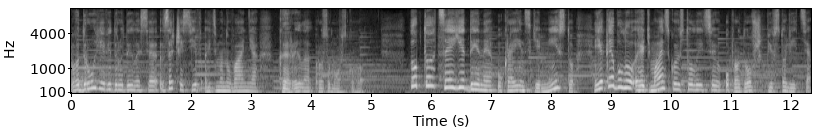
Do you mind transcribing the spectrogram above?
вдруге відродилася за часів гетьманування Кирила Розумовського. Тобто це єдине українське місто, яке було гетьманською столицею упродовж півстоліття.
